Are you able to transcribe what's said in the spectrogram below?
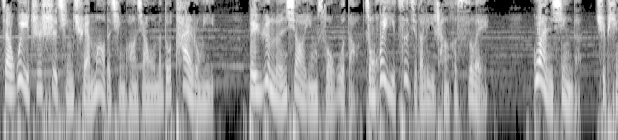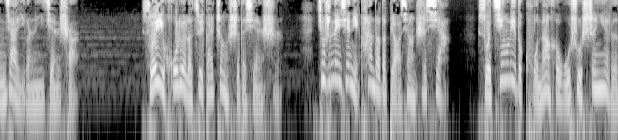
在未知事情全貌的情况下，我们都太容易被晕轮效应所误导，总会以自己的立场和思维惯性的去评价一个人一件事儿，所以忽略了最该正视的现实，就是那些你看到的表象之下所经历的苦难和无数深夜的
